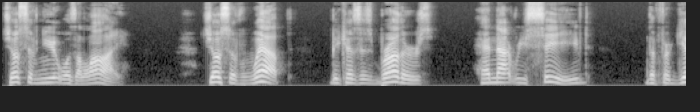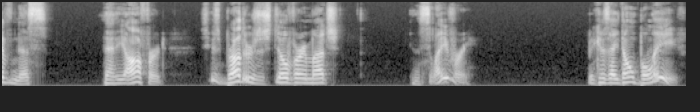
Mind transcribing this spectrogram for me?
Joseph knew it was a lie. Joseph wept because his brothers had not received the forgiveness that he offered his brothers are still very much in slavery because they don't believe.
